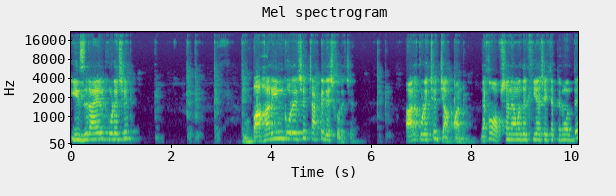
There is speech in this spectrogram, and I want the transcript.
ইসরায়েল করেছে, বাহারিন করেছে, চারটে দেশ করেছে, আর করেছে জাপান। দেখো অপশনে আমাদের কি আছে এই চারটের মধ্যে?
